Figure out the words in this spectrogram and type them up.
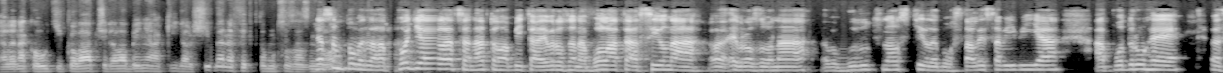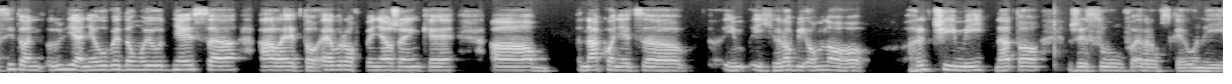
Helena Koutíková přidala by nějaký další benefit k tomu, co zaznělo? Ja som povedala, podielať sa na tom, aby tá eurozóna bola tá silná e, eurozóna v budúcnosti, lebo stále sa vyvíja. A po druhé, e, si to ľudia neuvedomujú dnes, e, ale to euro v peňaženke nakoniec im, ich robí o mnoho hrčími na to, že sú v Európskej únii.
